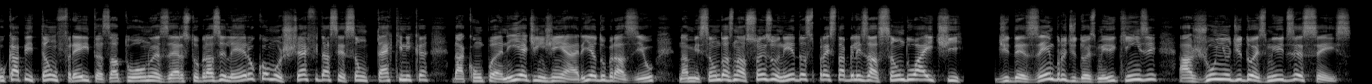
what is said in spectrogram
O capitão Freitas atuou no Exército Brasileiro como chefe da seção técnica da Companhia de Engenharia do Brasil na missão das Nações Unidas para a estabilização do Haiti, de dezembro de 2015 a junho de 2016,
